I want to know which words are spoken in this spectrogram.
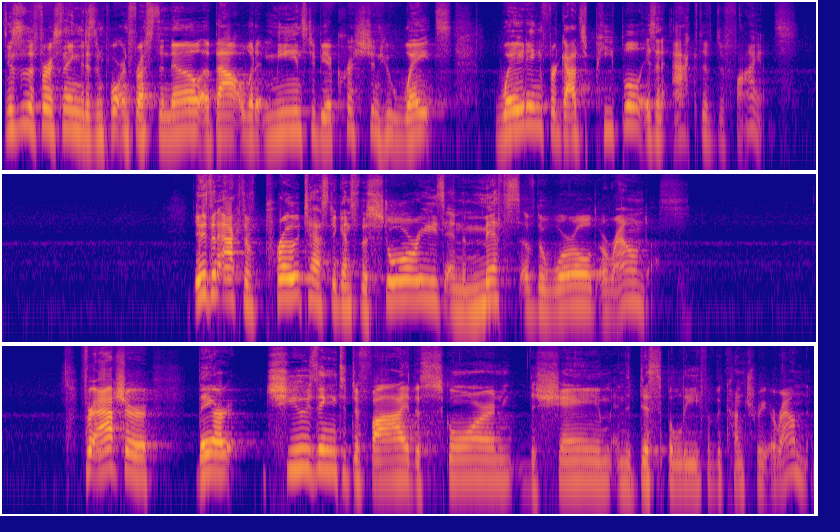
This is the first thing that is important for us to know about what it means to be a Christian who waits. Waiting for God's people is an act of defiance. It is an act of protest against the stories and the myths of the world around us. For Asher, they are choosing to defy the scorn, the shame, and the disbelief of the country around them.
